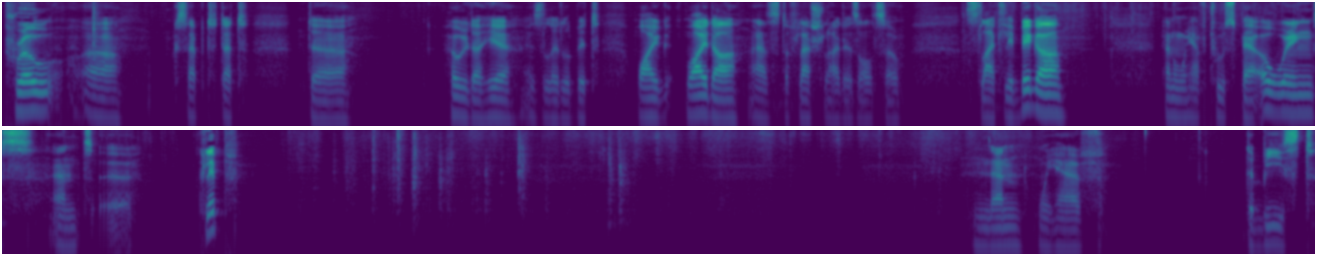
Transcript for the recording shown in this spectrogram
Pro. Uh, except that the holder here is a little bit wide, wider as the flashlight is also slightly bigger. Then we have two spare O-rings and a clip. And then we have the beast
